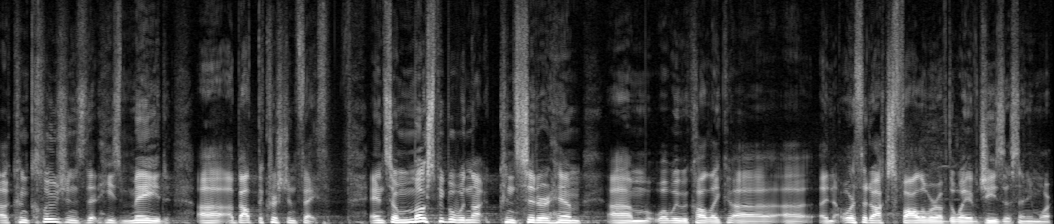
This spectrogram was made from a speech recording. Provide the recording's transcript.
uh, conclusions that he's made uh, about the Christian faith. And so most people would not consider him um, what we would call like uh, uh, an orthodox follower of the way of Jesus anymore.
